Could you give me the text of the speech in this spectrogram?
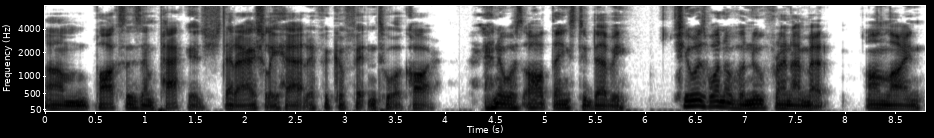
um, boxes and package that I actually had if it could fit into a car. And it was all thanks to Debbie. She was one of a new friend I met online.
